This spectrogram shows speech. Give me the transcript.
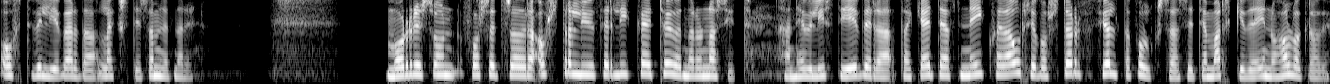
oft vilji verða lægsti samnefnarinn. Morrison, fórsætsræður að Ástralju, fer líka í taugarnar á Nassit. Hann hefur líst í yfir að það gæti eftir neikvæð áhrif á störf fjölda fólks að setja marki við einu halva gráðu.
